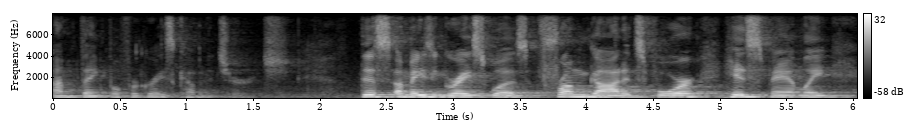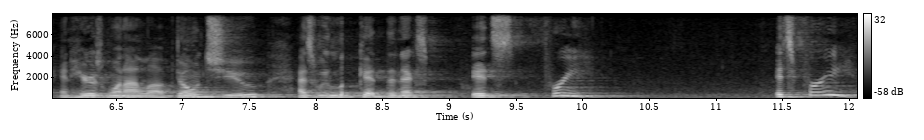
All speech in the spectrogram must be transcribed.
I'm thankful for Grace Covenant Church. This amazing grace was from God. It's for His family. And here's one I love. Don't you, as we look at the next, it's free. It's free.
